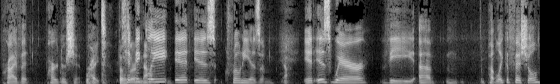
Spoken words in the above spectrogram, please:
private partnership. right. Those are not- Typically, it is cronyism. Yeah. It is where the, uh, the public official,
